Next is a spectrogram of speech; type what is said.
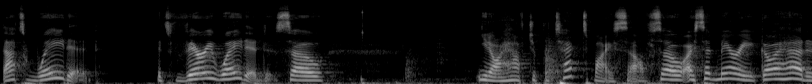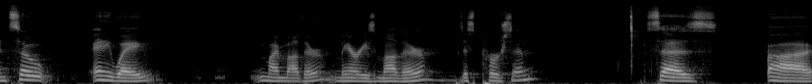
that's weighted. It's very weighted. So you know, I have to protect myself. So I said, Mary, go ahead. And so, anyway, my mother, Mary's mother, this person says, uh,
